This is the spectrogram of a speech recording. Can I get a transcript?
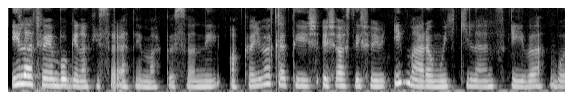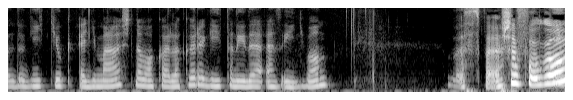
Illetve én Boginak is szeretném megköszönni a könyveket is, és azt is, hogy immár amúgy kilenc éve boldogítjuk egymást, nem akarlak öregíteni, de ez így van. ezt fel se fogom.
